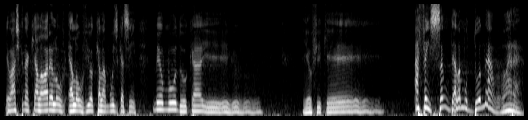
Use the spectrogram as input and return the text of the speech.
Eu acho que naquela hora ela, ela ouviu aquela música assim: Meu mundo caiu, eu fiquei. A feição dela mudou na hora.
